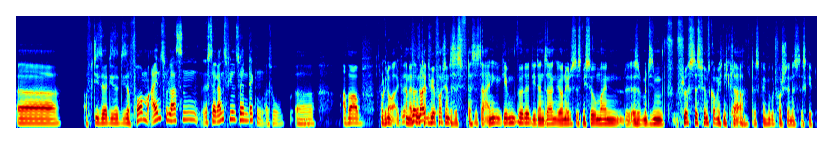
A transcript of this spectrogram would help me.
äh, auf diese, diese, diese Form einzulassen, ist da ganz viel zu entdecken. Also äh, aber oh, genau, andersrum kann ich mir vorstellen, dass es, dass es da einige geben würde, die dann sagen, ja, nee, das ist nicht so mein, also mit diesem Fluss des Films komme ich nicht klar. Das kann ich mir gut vorstellen, dass es das gibt.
